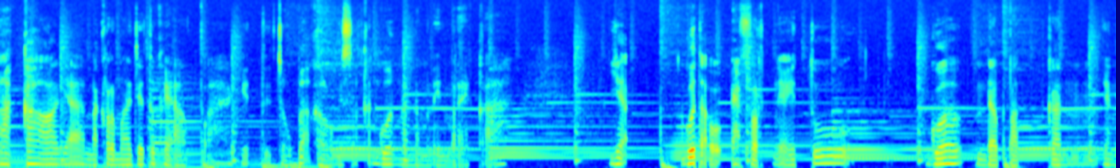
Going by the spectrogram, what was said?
nakalnya anak remaja tuh kayak apa gitu. Coba kalau misalkan gue nggak nemenin mereka ya gue tahu effortnya itu gue mendapatkan yang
